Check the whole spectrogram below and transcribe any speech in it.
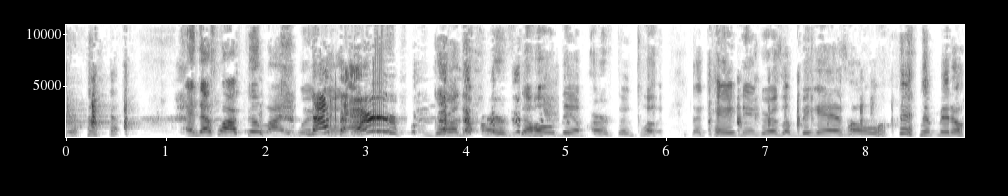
and that's why I feel like when Not the earth. girl, the earth, the whole damn earth, the co- the caveman girl's a big ass hole in the middle.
